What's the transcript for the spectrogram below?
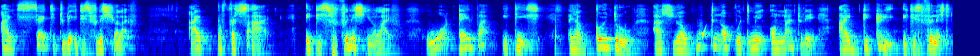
I said today it is finished your life. I prophesy it is finished in your life. Whatever it is that you are going through as you are walking up with me online today, I decree it is finished.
